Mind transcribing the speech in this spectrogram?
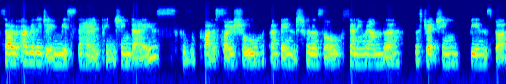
So I really do miss the hand pinching days because it's quite a social event with us all standing around the, the stretching bins. But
